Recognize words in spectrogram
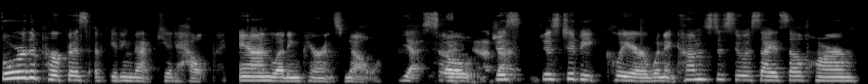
for the purpose of getting that kid help and letting parents know. Yes. So just that. just to be clear, when it comes to suicide, self-harm,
